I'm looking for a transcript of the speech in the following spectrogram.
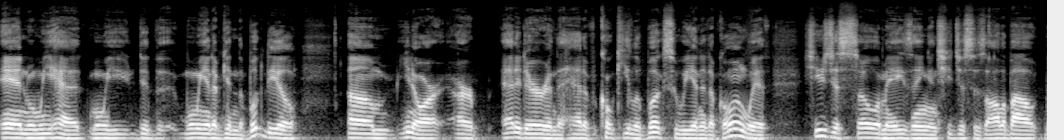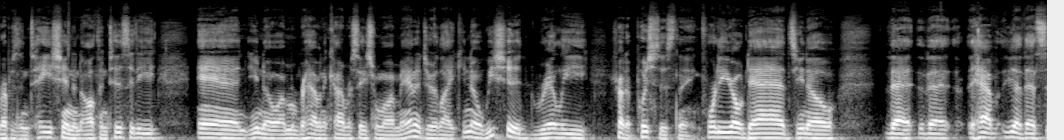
And when we had when we did the when we ended up getting the book deal, um, you know, our our editor and the head of Kokila Books, who we ended up going with, she was just so amazing, and she just is all about representation and authenticity. And you know, I remember having a conversation with my manager, like, you know, we should really try to push this thing. Forty year old dads, you know, that that have yeah that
